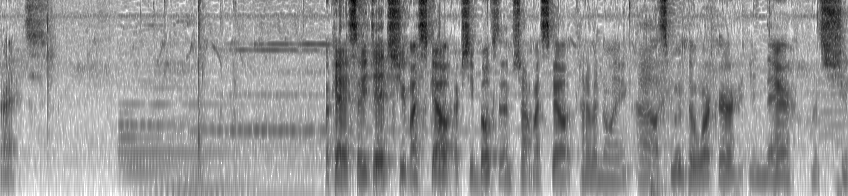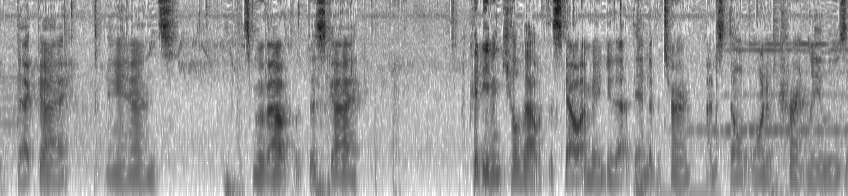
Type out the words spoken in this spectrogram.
Alright. Okay, so he did shoot my scout. Actually, both of them shot my scout. Kind of annoying. Uh, let's move the worker in there. Let's shoot that guy. And let's move out with this guy. I Could even kill that with the scout. I may do that at the end of the turn. I just don't want to currently lose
